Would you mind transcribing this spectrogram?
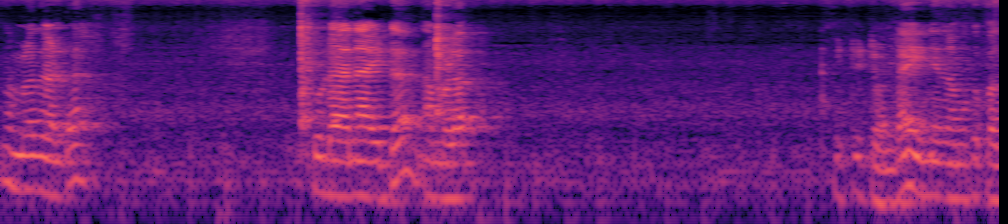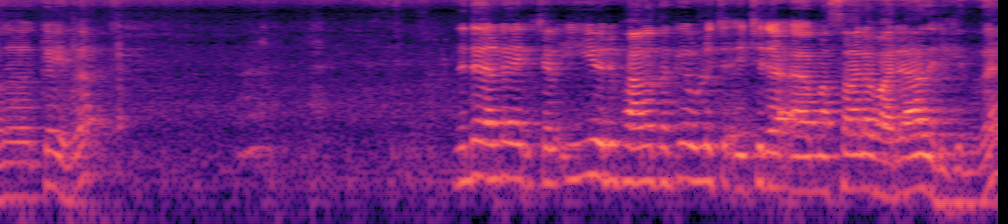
നമ്മൾ കണ്ട് ചുടാനായിട്ട് നമ്മൾ ഇട്ടിട്ടുണ്ട്. ഇനി നമുക്ക് പതുക്കെ ഇത് ഇതിന്റെ നല്ല ചില- ഈ ഒരു ഭാഗത്തൊക്കെ ഉള്ളു ഇച്ചിരി മസാല വരാതിരിക്കുന്നത്.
